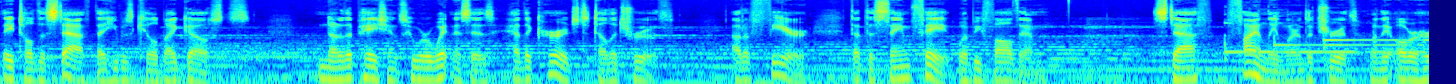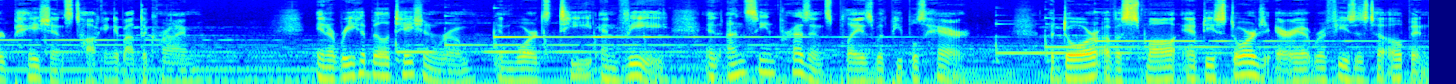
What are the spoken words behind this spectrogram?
They told the staff that he was killed by ghosts. none of the patients who were witnesses had the courage to tell the truth, out of fear that the same fate would befall them. Staff finally learned the truth when they overheard patients talking about the crime. In a rehabilitation room in wards T and V, an unseen presence plays with people's hair. The door of a small empty storage area refuses to open.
